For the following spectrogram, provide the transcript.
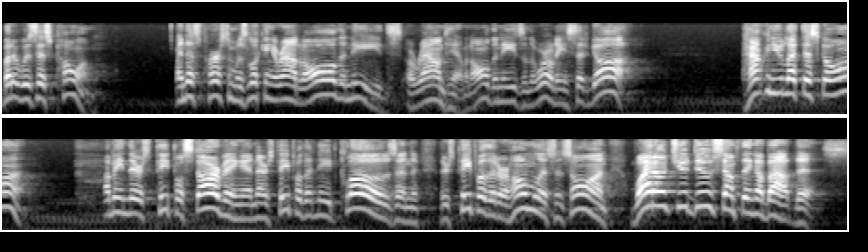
But it was this poem. And this person was looking around at all the needs around him and all the needs in the world. And he said, God, how can you let this go on? I mean, there's people starving, and there's people that need clothes, and there's people that are homeless, and so on. Why don't you do something about this?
